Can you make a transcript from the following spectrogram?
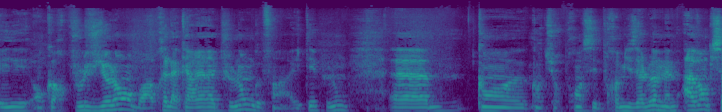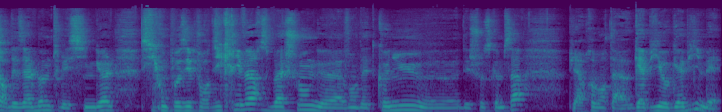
est encore plus violent. Bon après la carrière est plus longue, enfin a été plus longue. Euh, quand, euh, quand tu reprends ses premiers albums, même avant qu'il sorte des albums, tous les singles, ce qu'il composait pour Dick Rivers, Bachung euh, avant d'être connu, euh, des choses comme ça. Puis après bon t'as Gabi au Gabi, mais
